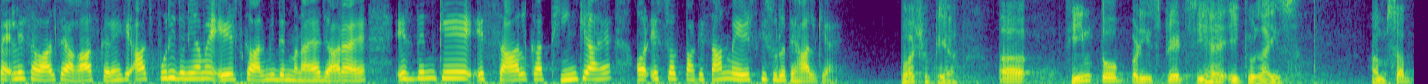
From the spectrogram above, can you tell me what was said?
पहले सवाल से आगाज़ करें कि आज पूरी दुनिया में एड्स का आलमी दिन मनाया जा रहा है इस दिन के इस साल का थीम क्या है और इस वक्त पाकिस्तान में एड्स की सूरत हाल क्या है? बहुत शुक्रिया। आ, थीम तो बड़ी स्ट्रेट सी है इक्वलाइज हम सब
